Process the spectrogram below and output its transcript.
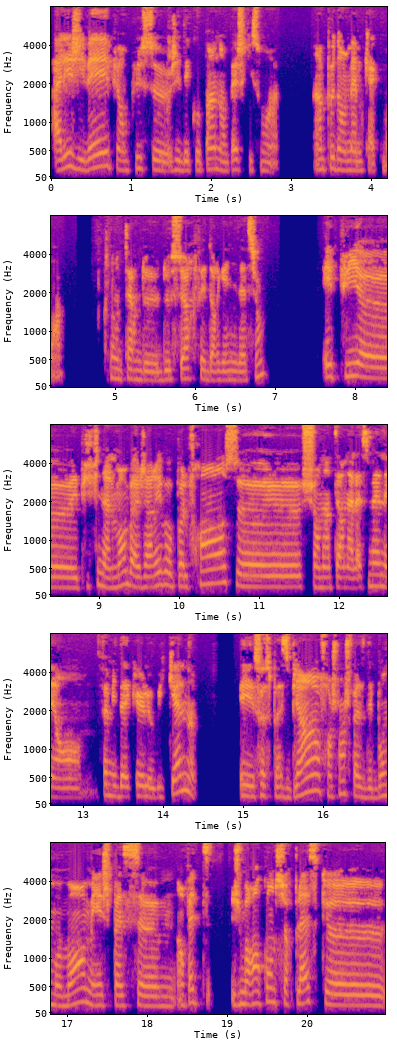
allez, j'y vais. Et puis en plus, euh, j'ai des copains, n'empêche, qui sont euh, un peu dans le même cas que moi en termes de, surf et d'organisation. Et puis et puis finalement, bah, j'arrive au Pôle France. je suis en interne à la semaine et en famille d'accueil le week-end. Et ça se passe bien. Franchement, je passe des bons moments, mais je passe. en fait, je me rends compte sur place que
